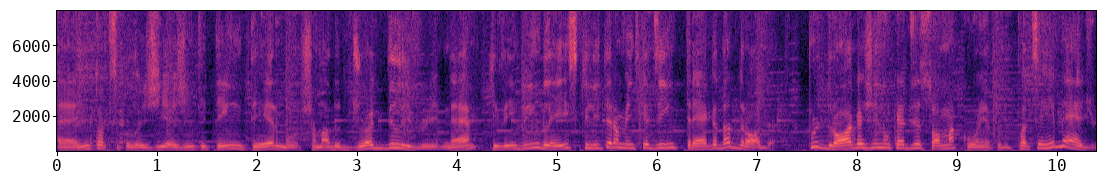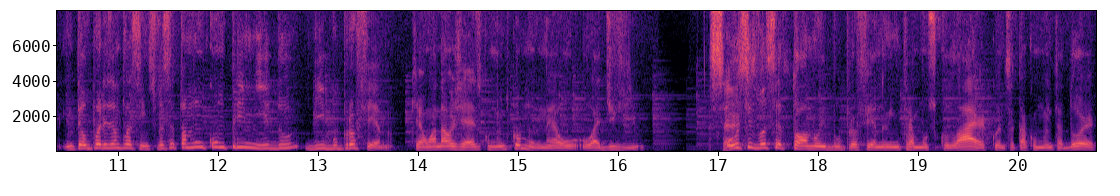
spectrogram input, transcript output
É, em toxicologia, a gente tem um termo chamado drug delivery, né? Que vem do inglês, que literalmente quer dizer entrega da droga. Por droga, a gente não quer dizer só maconha, tudo. Pode ser remédio. Então, por exemplo, assim, se você toma um comprimido de ibuprofeno, que é um analgésico muito comum, né? O, o Advil. Certo. Ou se você toma o ibuprofeno intramuscular, quando você está com muita dor,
